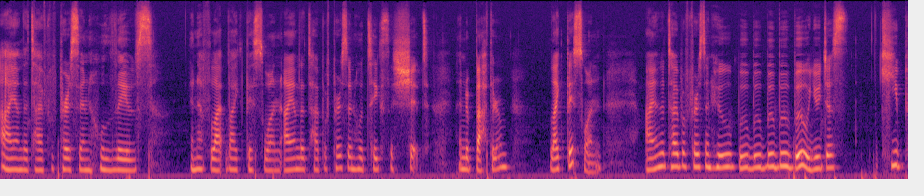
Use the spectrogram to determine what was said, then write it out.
I am the type of person who lives in a flat like this one. I am the type of person who takes the shit in the bathroom like this one. I am the type of person who boo boo boo boo boo. You just keep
